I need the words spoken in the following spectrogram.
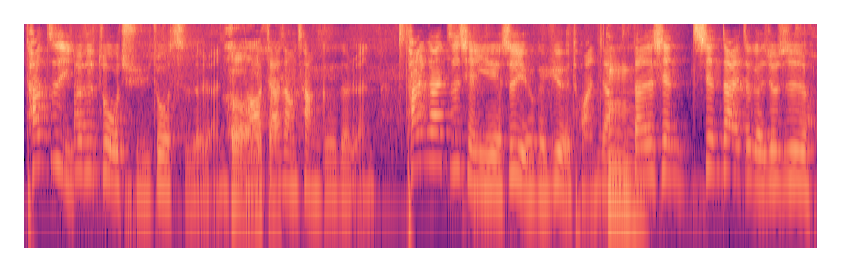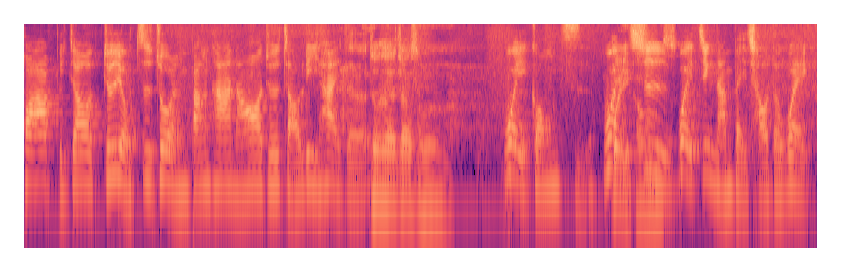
他自己就是作曲作词的人，然后加上唱歌的人。他应该之前也是有一个乐团这样子，嗯、但是现现在这个就是花比较，就是有制作人帮他，然后就是找厉害的。这他叫什么？魏公子，魏是魏晋南北朝的魏。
